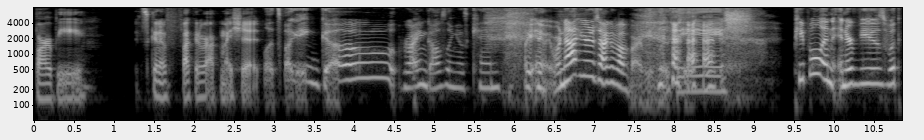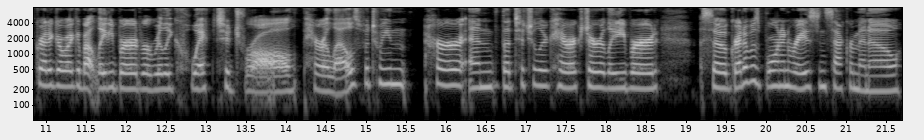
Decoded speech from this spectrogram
Barbie. Mm. It's gonna fucking rock my shit. Let's fucking go. Ryan Gosling is Ken. Okay, anyway, we're not here to talk about Barbie, Lizzie. People in interviews with Greta Gerwig about Lady Bird were really quick to draw parallels between her and the titular character, Lady Bird. So, Greta was born and raised in Sacramento.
